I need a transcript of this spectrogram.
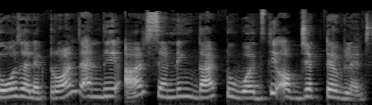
those electrons and they are sending that towards the objective lens.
